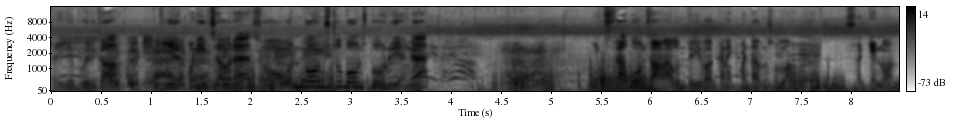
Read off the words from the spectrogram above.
கையிலே போயிருக்கா. கிளியர் பண்ணிடுச்சு அவரை. So one bounce two bounce boundary அங்கே. எக்ஸ்ட்ரா பவுன்ஸ் ஆனாலும் தெளிவாக கனெக்ட் பண்ணிட்டாருன்னு சொல்லலாம். செகண்ட் ஒன்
